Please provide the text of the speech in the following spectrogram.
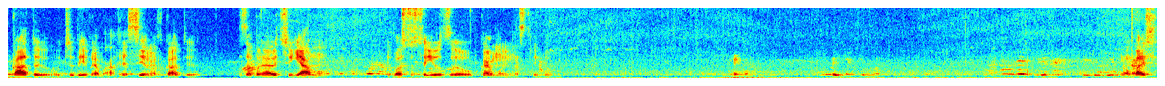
вкатую от сюди, прям агресивно вкатую. Забираю цю яму і просто стою з кормою на стрілю. Ну, бачиш,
